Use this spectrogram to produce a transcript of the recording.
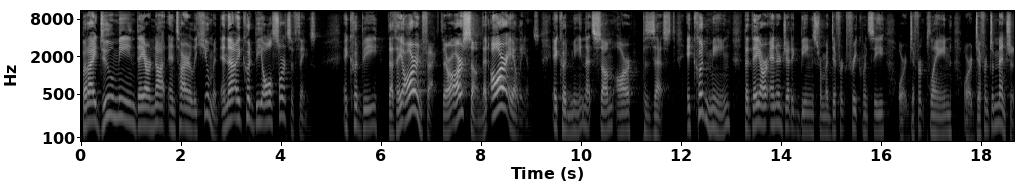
But I do mean they are not entirely human. And now it could be all sorts of things. It could be that they are, in fact, there are some that are aliens. It could mean that some are possessed. It could mean that they are energetic beings from a different frequency or a different plane or a different dimension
